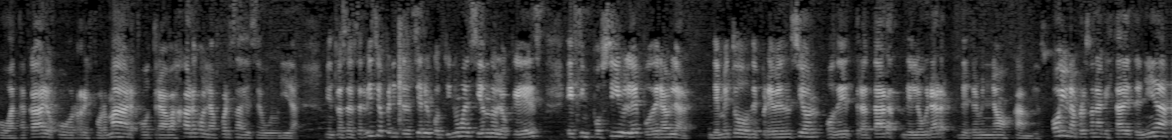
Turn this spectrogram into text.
o atacar o reformar o trabajar con las fuerzas de seguridad. Mientras el servicio penitenciario continúe siendo lo que es, es imposible poder hablar de métodos de prevención o de tratar de lograr determinados cambios. Hoy una persona que está detenida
